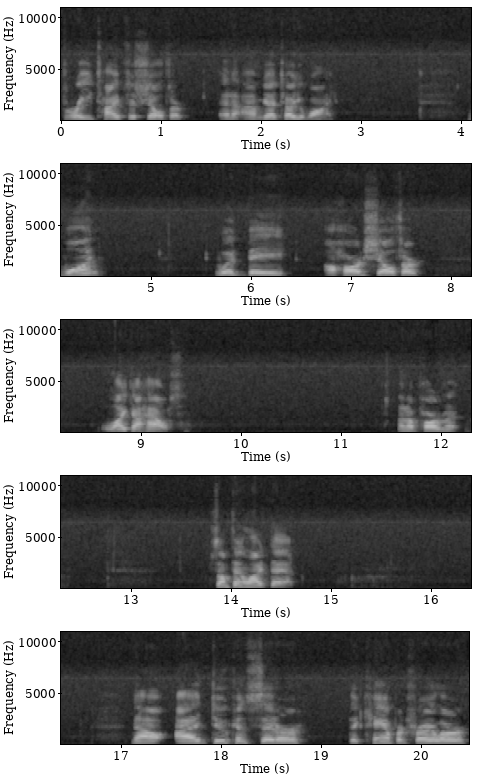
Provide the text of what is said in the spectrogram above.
three types of shelter. And I'm going to tell you why. One would be a hard shelter like a house, an apartment, something like that. Now, I do consider the camper trailer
